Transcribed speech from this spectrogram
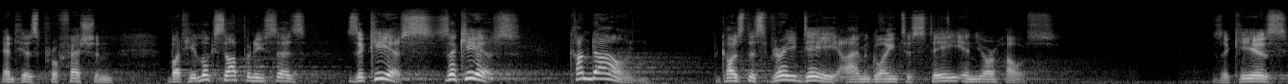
and his profession, but he looks up and he says, Zacchaeus, Zacchaeus, come down, because this very day I'm going to stay in your house. Zacchaeus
